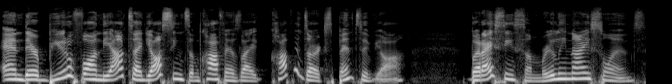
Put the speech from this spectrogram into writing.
and they're beautiful on the outside. Y'all seen some coffins. Like coffins are expensive, y'all. But I seen some really nice ones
